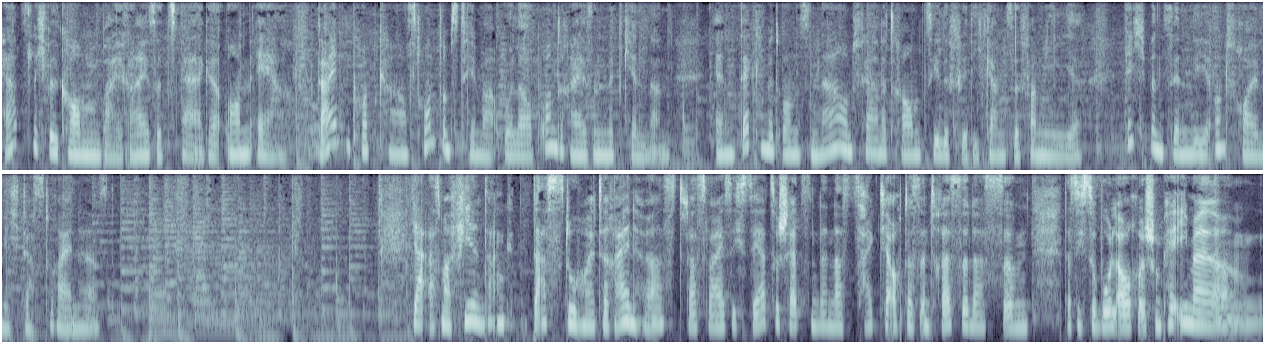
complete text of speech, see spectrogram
Herzlich willkommen bei Reisezwerge on Air, deinem Podcast rund ums Thema Urlaub und Reisen mit Kindern. Entdecke mit uns nah und ferne Traumziele für die ganze Familie. Ich bin Cindy und freue mich, dass du reinhörst. Ja, erstmal vielen Dank, dass du heute reinhörst. Das weiß ich sehr zu schätzen, denn das zeigt ja auch das Interesse, dass, ähm, dass ich sowohl auch schon per E-Mail ähm,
